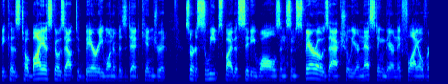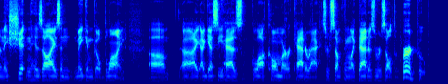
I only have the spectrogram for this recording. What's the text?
because Tobias goes out to bury one of his dead kindred, sort of sleeps by the city walls, and some sparrows actually are nesting there, and they fly over and they shit in his eyes and make him go blind. Um, I, I, guess he has glaucoma or cataracts or something like that as a result of bird poop.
